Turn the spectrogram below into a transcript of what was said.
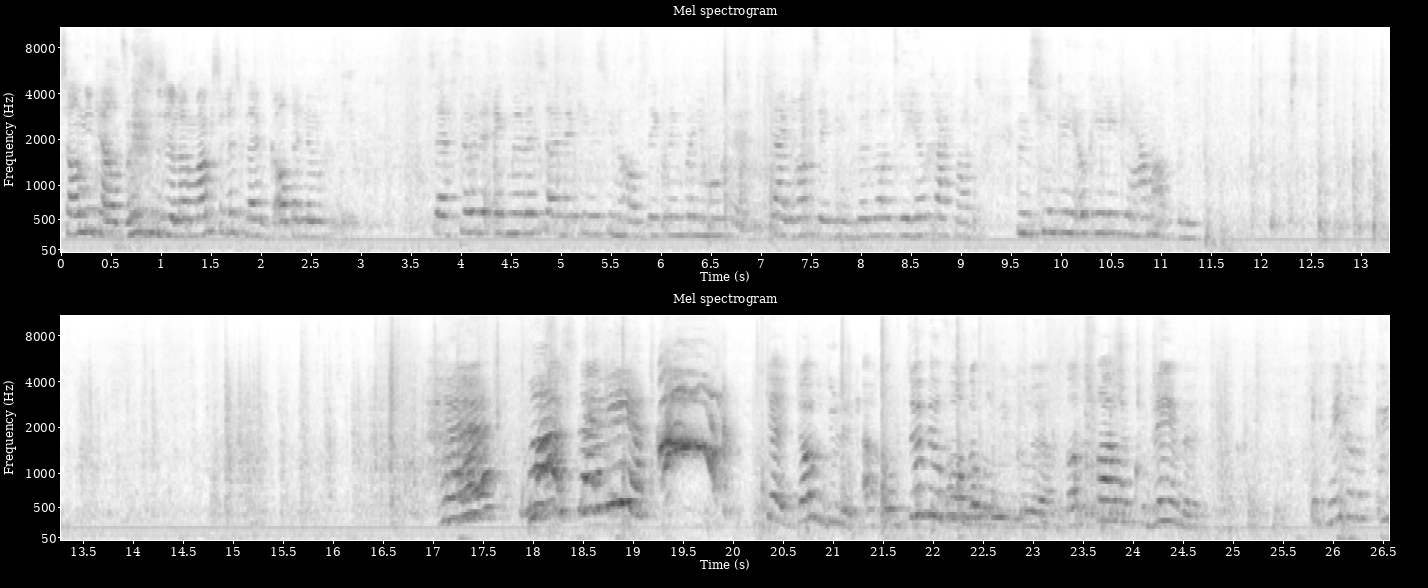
zal, het zal niet helpen. Zolang Max er is, blijf ik altijd nummer 3. Zeg, zouden ik, Melissa en Nicky misschien een handtekening van je mogen hebben? Ja, die handtekening. We willen wel drie heel graag, Max. En misschien kun je ook heel even je helm afdoen. Hè? Max, blijf hier. Kijk, dat bedoel ik. Er komt te veel volk op de coureur. Dat is vaak een probleem. Ik weet dat het u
